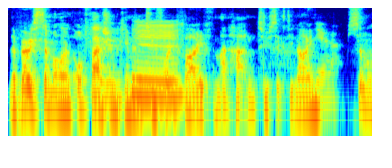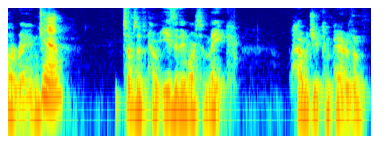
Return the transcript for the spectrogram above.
they're very similar. The old fashioned came in two forty five. The Manhattan two sixty nine. Yeah. Similar range. Yeah. In terms of how easy they were to make, how would you compare them?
